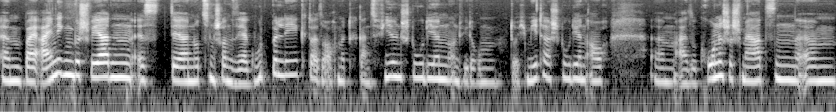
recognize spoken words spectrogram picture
Ähm, bei einigen Beschwerden ist der Nutzen schon sehr gut belegt, also auch mit ganz vielen Studien und wiederum durch Metastudien auch. Ähm, also chronische Schmerzen. Ähm,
